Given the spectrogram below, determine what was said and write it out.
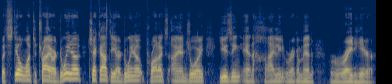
but still want to try Arduino, check out the Arduino products I enjoy using and highly recommend right here.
